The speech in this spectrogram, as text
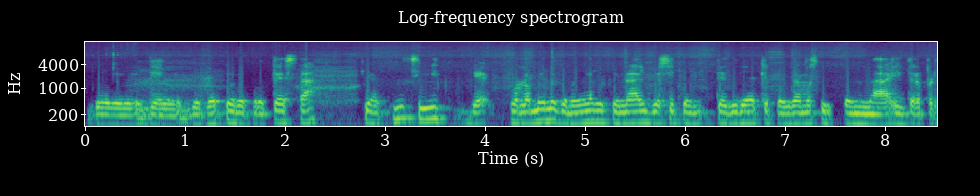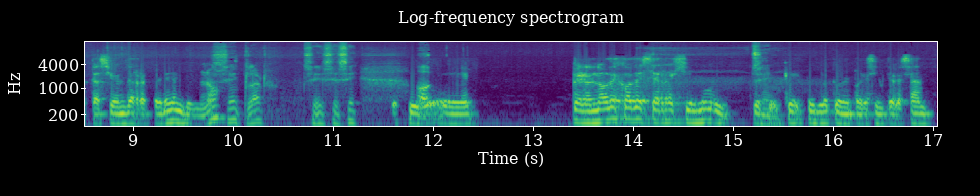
de, de, de voto de protesta que aquí sí, por lo menos de manera regional, yo sí te, diría que podríamos ir con la interpretación de referéndum, ¿no? Sí, claro. Sí, sí, sí. Eh, pero no dejó de ser regional, que, es lo que me parece interesante.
